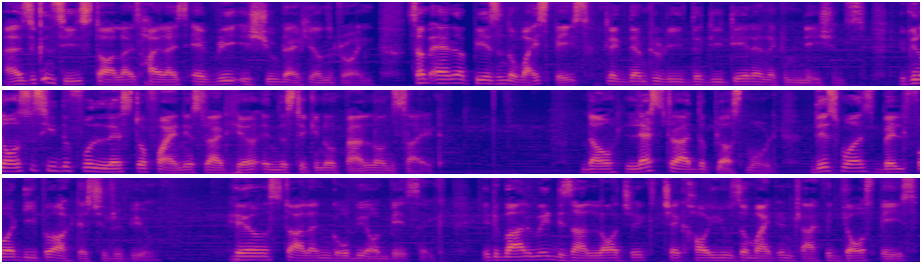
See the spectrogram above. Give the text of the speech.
As you can see, Starline highlights every issue directly on the drawing. Some error appears in the white space, click them to read the detail and recommendations. You can also see the full list of findings right here in the sticky note panel on the side. Now let's try the plus mode. This one's built for deeper architecture review. Here, Starline go beyond basic. It evaluates design logic, check how user might interact with your space,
